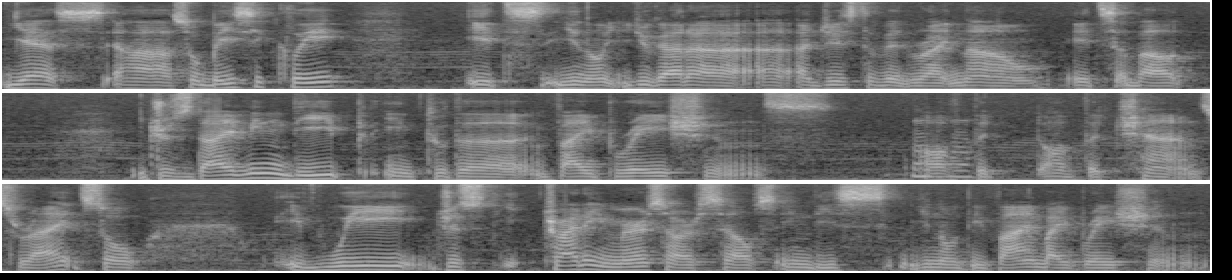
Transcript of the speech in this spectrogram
yes. Uh, so basically, it's you know you got a, a gist of it right now. It's about just diving deep into the vibrations of the of the chants, right? So if we just try to immerse ourselves in this you know divine vibration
